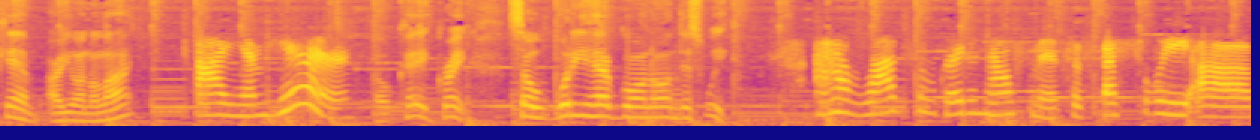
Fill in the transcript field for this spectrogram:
Kim, are you on the line? I am here. Okay, great. So, what do you have going on this week? I have lots of great announcements, especially uh,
